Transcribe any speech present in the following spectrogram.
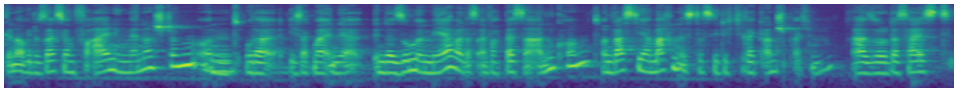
genau wie du sagst, wir haben vor allen Dingen Männerstimmen und mhm. oder ich sag mal in der, in der Summe mehr, weil das einfach besser ankommt. Und was die ja machen, ist, dass sie dich direkt ansprechen. Also das heißt,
